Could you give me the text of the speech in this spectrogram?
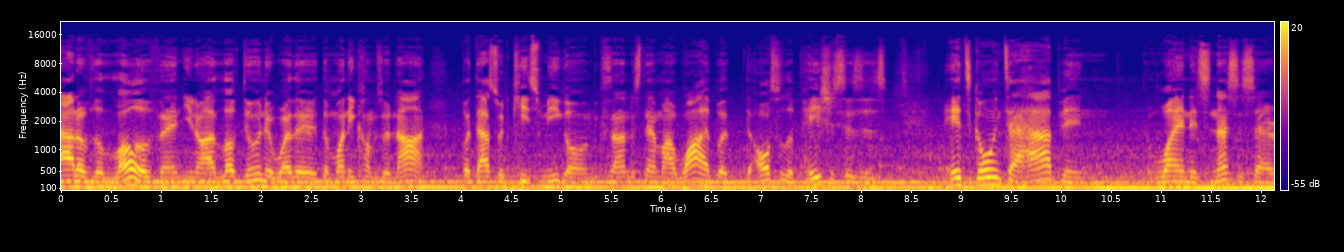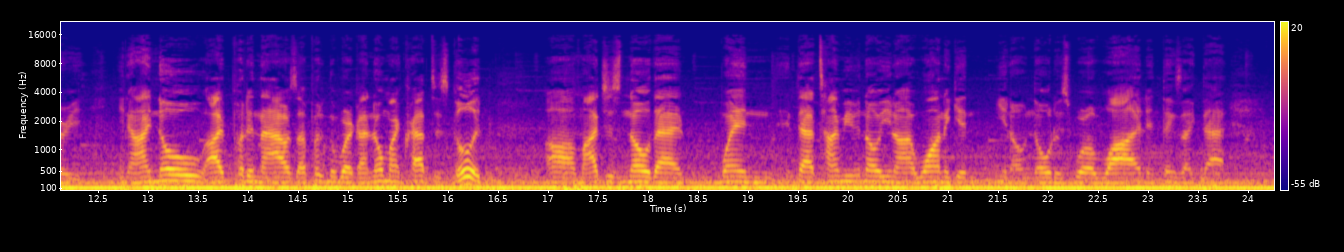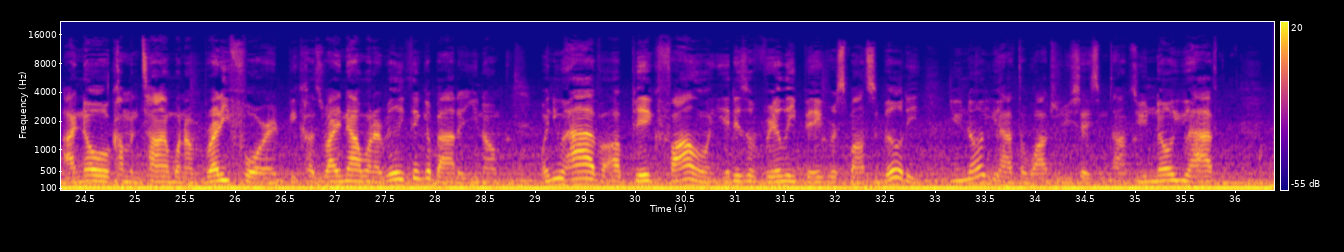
out of the love, and you know, I love doing it whether the money comes or not. But that's what keeps me going because I understand my why. But also the patience is, is it's going to happen when it's necessary. You know, I know I put in the hours, I put in the work. I know my craft is good. Um, I just know that when that time, even though you know I want to get you know noticed worldwide and things like that, I know it will come in time when I'm ready for it. Because right now, when I really think about it, you know, when you have a big following, it is a really big responsibility. You know, you have to watch what you say sometimes. You know, you have,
